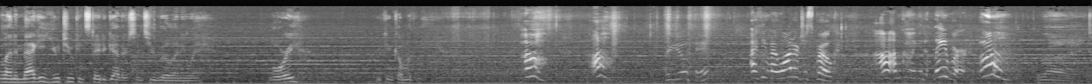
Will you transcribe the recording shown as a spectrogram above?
Glenn and Maggie, you two can stay together since you will anyway. Lori, you can come with me. Oh! Oh! Are you okay? I think my water just broke. Uh, I'm going into labor. Ugh! Right.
